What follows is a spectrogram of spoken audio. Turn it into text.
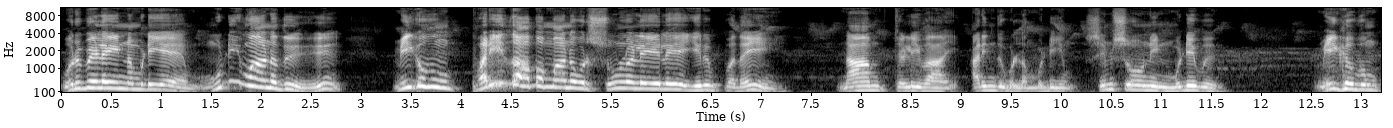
ஒருவேளை நம்முடைய முடிவானது மிகவும் பரிதாபமான ஒரு சூழ்நிலையிலே இருப்பதை நாம் தெளிவாய் அறிந்து கொள்ள முடியும். சிம்சோனின் முடிவு மிகவும்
